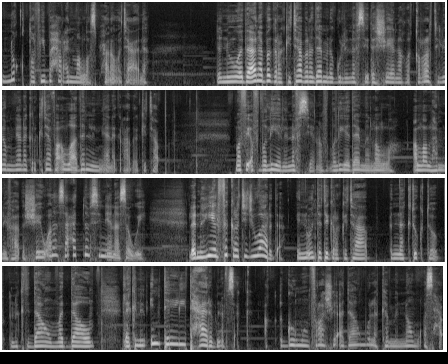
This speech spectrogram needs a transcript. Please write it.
نقطة في بحر علم الله سبحانه وتعالى. لأنه إذا أنا بقرأ كتاب أنا دائما أقول لنفسي ذا الشيء أنا قررت اليوم إني أنا أقرأ كتاب فالله أذن لي إني أنا أقرأ هذا الكتاب. ما في أفضلية لنفسي أنا أفضلية دائما لله. الله ألهمني في هذا الشيء وأنا ساعدت نفسي إني أنا أسويه. لأنه هي الفكرة تجي واردة إنه أنت تقرأ كتاب إنك تكتب إنك تداوم ما تداوم. لكن أنت اللي تحارب نفسك أقوم من فراشي أداوم ولا كم من النوم وأسحب.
